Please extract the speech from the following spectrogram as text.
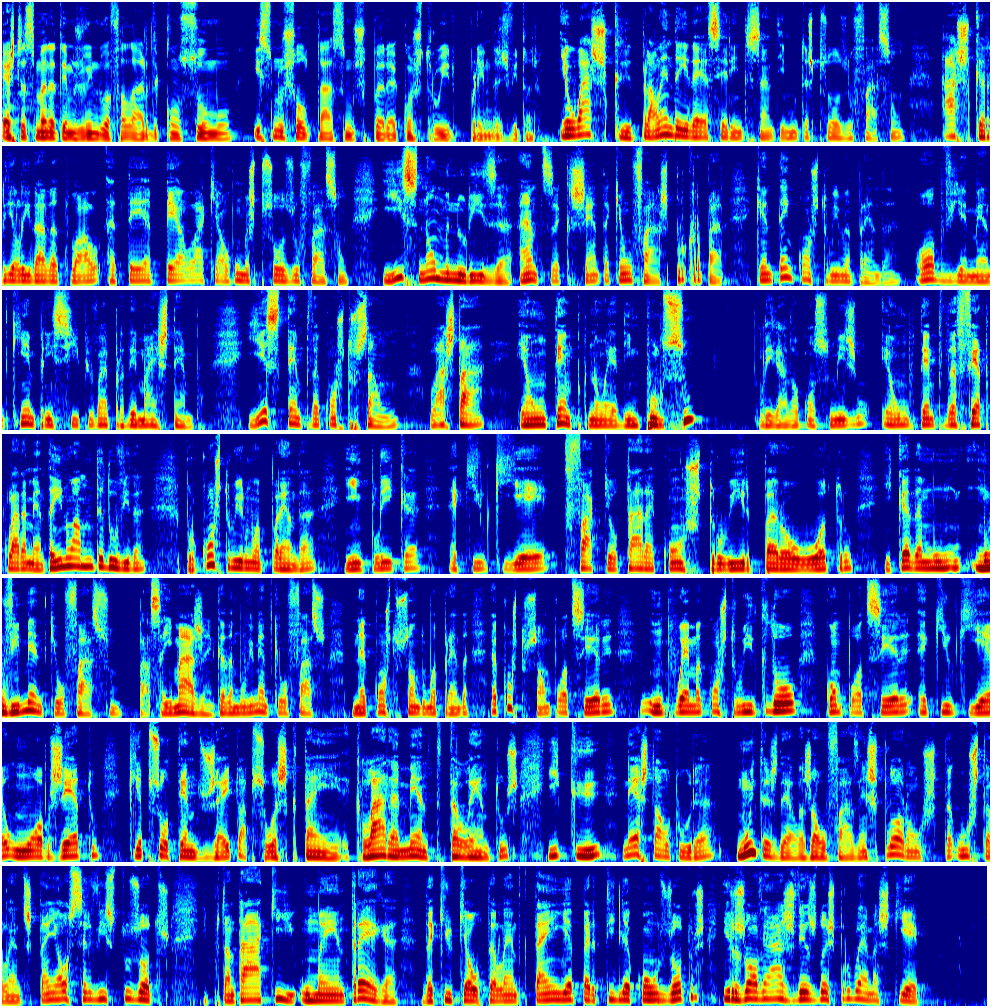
Esta semana temos vindo a falar de consumo e se nos soltássemos para construir prendas, Vitor? Eu acho que, para além da ideia ser interessante e muitas pessoas o façam, acho que a realidade atual até apela a que algumas pessoas o façam. E isso não menoriza, antes acrescenta quem o faz. Porque repare, quem tem que construir uma prenda, obviamente que em princípio vai perder mais tempo. E esse tempo da construção, lá está, é um tempo que não é de impulso, ligado ao consumismo, é um tempo de afeto, claramente. Aí não há muita dúvida, porque construir uma prenda implica aquilo que é, de facto, eu estar a construir para o outro e cada movimento que eu faço passa a imagem, cada movimento que eu faço na construção de uma prenda, a construção pode ser um poema construído que dou, como pode ser aquilo que é um objeto que a pessoa tendo jeito, há pessoas que têm claramente talentos e que, nesta altura, muitas delas já o fazem, exploram os, os talentos que têm ao serviço dos outros. E, portanto, há aqui uma entrega daquilo que é o talento que têm e a partilha com os outros e resolvem às vezes dois problemas, que é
